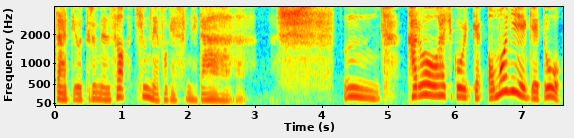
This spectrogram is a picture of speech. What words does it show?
라디오 들으면서 힘내보겠습니다. 음, 가로하시고 이렇게 어머니에게도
